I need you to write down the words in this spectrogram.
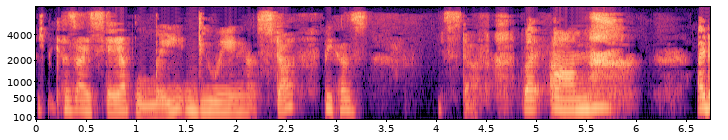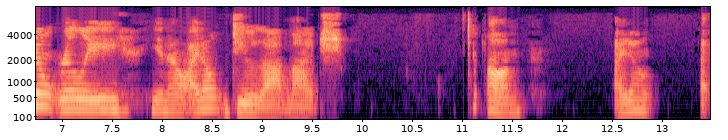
just because I stay up late doing stuff because stuff. But, um, I don't really, you know, I don't do that much. Um, I don't, I,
